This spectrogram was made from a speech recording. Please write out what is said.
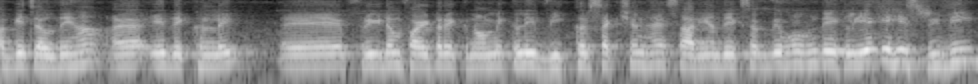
ਅੱਗੇ ਚੱਲਦੇ ਹਾਂ ਇਹ ਦੇਖਣ ਲਈ। Freedom fighter economically weaker section ਹੈ, ਸਾਰੀਆਂ ਦੇਖ ਸਕਦੇ ਹੋ। ਹੁਣ ਦੇਖ ਲਈਏ ਕਿ ਹਿਸਟਰੀ ਦੀ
